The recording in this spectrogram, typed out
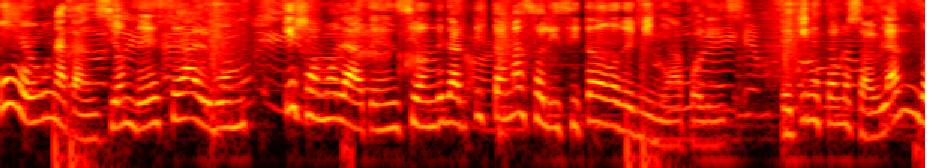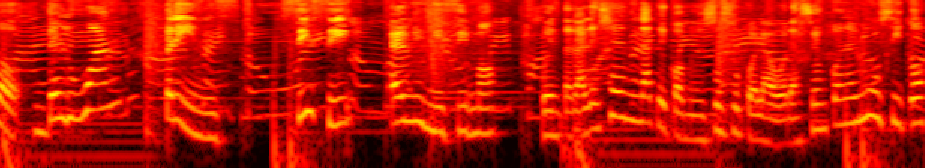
hubo una canción de ese álbum que llamó la atención del artista más solicitado de Minneapolis. ¿De quién estamos hablando? Del One Prince. Sí, sí, el mismísimo. Cuenta la leyenda que comenzó su colaboración con el músico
